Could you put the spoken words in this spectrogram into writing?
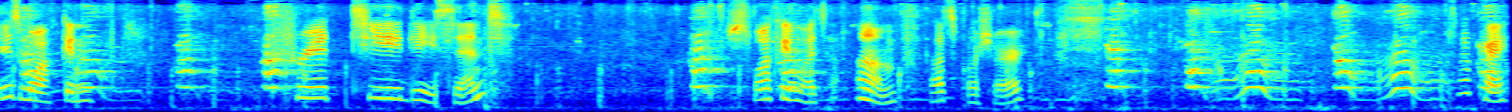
She's walking pretty decent. She's walking with umph, that's for sure. Okay.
